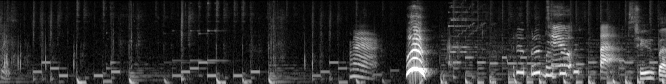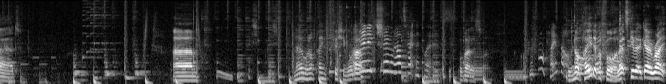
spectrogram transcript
Please. Woo! Too bad. Too bad. Um, Fishing, fishing. no, we're not playing fishing. What about we need to show them how technical it is. what about this one? We've not played that We've one. not played it before. Let's give it a go. Right,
